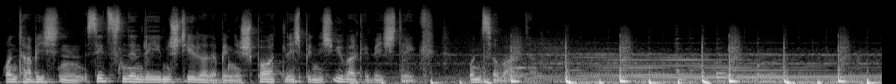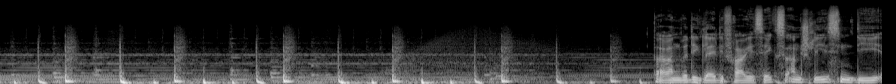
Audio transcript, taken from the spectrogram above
und habe ich einen sitzenden Lebensstil oder bin ich sportlich, bin ich übergewichtig und so weiter. Daran würde ich gleich die Frage 6 anschließen, die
